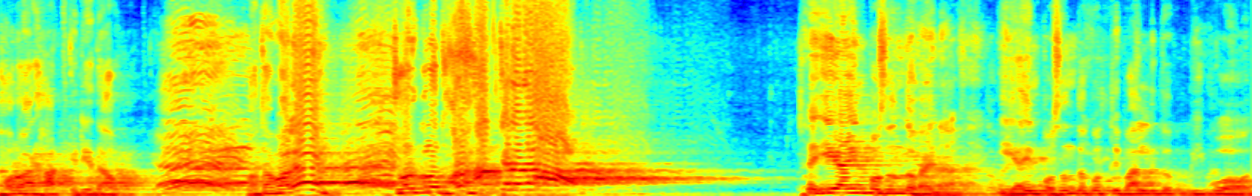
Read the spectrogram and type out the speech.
ধরো আর হাত কেটে দাও। কথা বলেন? চোরগুলো ধরো, হাত কেটে দাও। এই আইন পছন্দ হয় না। এই আইন পছন্দ করতে পারলে তো বিপদ।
